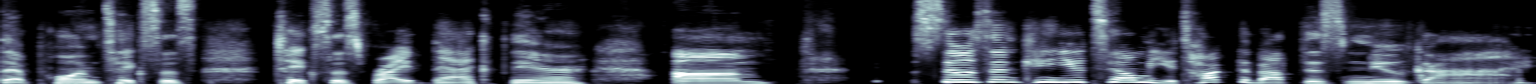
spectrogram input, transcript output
that poem takes us takes us right back there. Um, Susan, can you tell me? You talked about this new guy,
